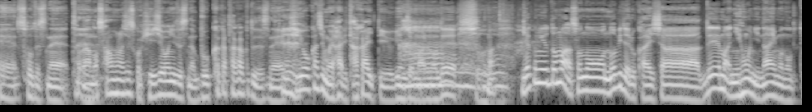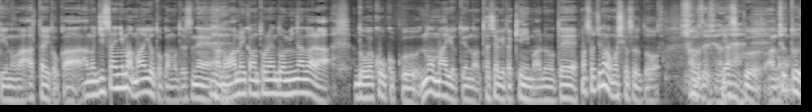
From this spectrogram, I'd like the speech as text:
ええ、そうですね。ただ、あの、サンフランシスコ非常にですね、物価が高くてですね、企業価値もやはり高いっていう現状もあるので、まあ、逆に言うと、まあ、その伸びてる会社で、まあ、日本にないものっていうのがあったりとか、あの、実際に、まあ、マイオとかもですね、あの、アメリカのトレンドを見ながら、動画広告のマイオっていうのは立ち上げた経緯もあるので、まあ、そっちの方がもしかすると、そうですよね。安く、あの、ちょっと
